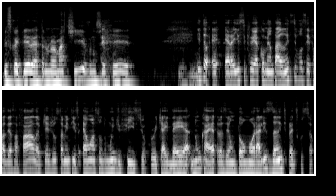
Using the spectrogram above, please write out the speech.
biscoiteiro heteronormativo, não sei o quê. Uhum. Então, é, era isso que eu ia comentar antes de você fazer essa fala, que é justamente isso. É um assunto muito difícil, porque a ideia nunca é trazer um tom moralizante para a discussão.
